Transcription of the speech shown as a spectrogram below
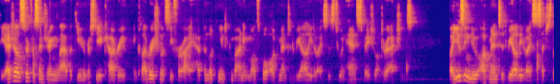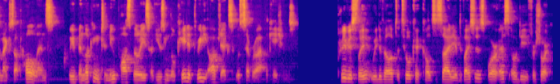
The Agile Surface Engineering Lab at the University of Calgary, in collaboration with C4I, have been looking into combining multiple augmented reality devices to enhance spatial interactions. By using new augmented reality devices such as the Microsoft HoloLens, we've been looking to new possibilities of using located 3D objects with several applications. Previously, we developed a toolkit called Society of Devices, or SOD for short.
